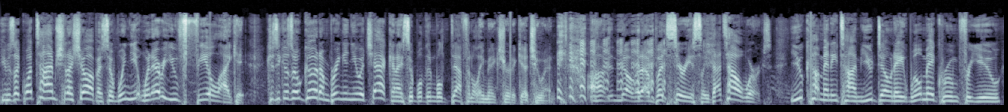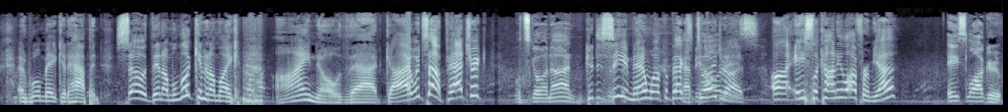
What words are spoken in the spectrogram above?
He was like, "What time should I show up?" I said, "When you whenever you feel like it." Because he goes, "Oh, good, I'm bringing you a check." And I said, "Well, then we'll definitely make sure to get you in." uh, no, but, uh, but seriously, that's how it works. You come anytime, you donate, we'll make room for you, and we'll make it happen. So then I'm looking and I'm like, I know that guy. What's up, Patrick? What's going on? Good to see you, man. Welcome back Happy to Toy holidays. Drive. Uh, Ace Lacani Law Firm, yeah? Ace Law Group.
